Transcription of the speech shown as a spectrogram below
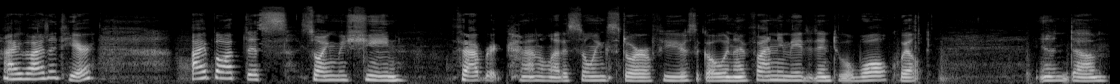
Hi, Violet here. I bought this sewing machine fabric panel at a sewing store a few years ago and I finally made it into a wall quilt. And um,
